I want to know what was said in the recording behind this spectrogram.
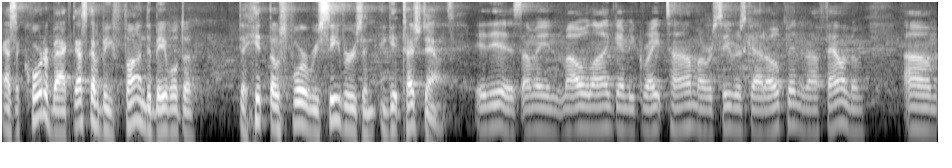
As a quarterback, that's going to be fun to be able to, to hit those four receivers and, and get touchdowns. It is. I mean, my O line gave me great time. My receivers got open, and I found them. Um,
